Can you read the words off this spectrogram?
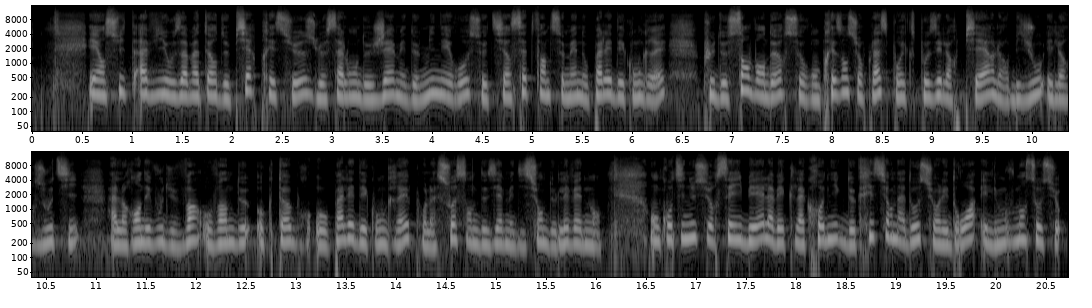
Et ensuite, avis aux amateurs de pierres précieuses, le salon de gemmes et de minéraux se tient cette fin de semaine au Palais des Congrès. Plus de 100 vendeurs seront présents sur place pour exposer leurs pierres, leurs bijoux et leurs outils. Alors rendez-vous du 20 au 22 octobre au Palais des Congrès pour la 62e édition de l'événement. On continue sur CIBL avec la chronique de Christian Nadeau sur les droits et les mouvements sociaux.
